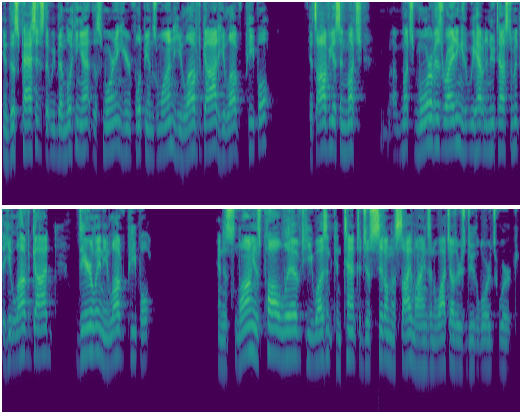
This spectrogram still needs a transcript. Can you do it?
in this passage that we've been looking at this morning here in Philippians 1. He loved God, he loved people. It's obvious in much, Uh, much more of his writing that we have in the New Testament that he loved God dearly and he loved people. And as long as Paul lived, he wasn't content to just sit on the sidelines and watch others do the Lord's work.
